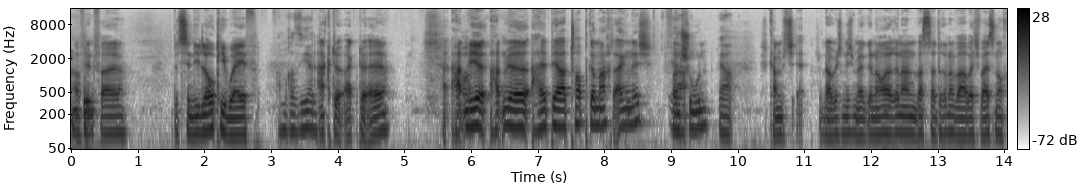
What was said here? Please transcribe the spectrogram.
auf jeden Fall bisschen die Loki Wave am Rasieren. aktu aktuell. Ha- Hatten wir, hatten wir Halbjahr top gemacht eigentlich von Ja. Schuhen? Ja, Ich kann mich, glaube ich, nicht mehr genau erinnern, was da drin war, aber ich weiß noch,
